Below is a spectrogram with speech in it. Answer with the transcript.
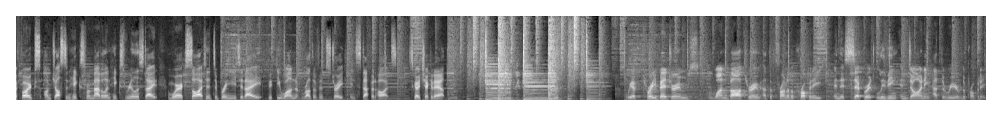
folks, I'm Justin Hicks from Madeline Hicks Real Estate and we're excited to bring you today 51 Rutherford Street in Stafford Heights. Let's go check it out. We have three bedrooms, one bathroom at the front of the property and there's separate living and dining at the rear of the property.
